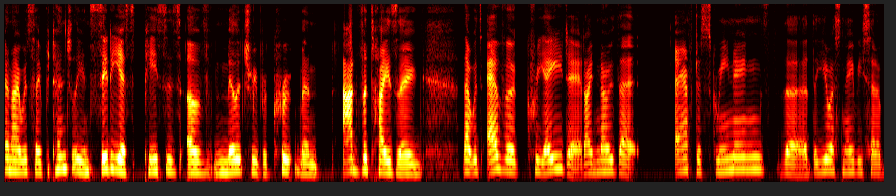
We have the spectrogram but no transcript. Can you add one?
and I would say potentially insidious pieces of military recruitment advertising that was ever created. I know that after screenings, the, the US Navy set up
